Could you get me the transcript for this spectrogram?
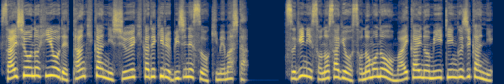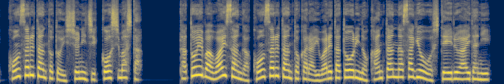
最小の費用で短期間に収益化できるビジネスを決めました。次にその作業そのものを毎回のミーティング時間にコンサルタントと一緒に実行しました。例えば Y さんがコンサルタントから言われた通りの簡単な作業をしている間に、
